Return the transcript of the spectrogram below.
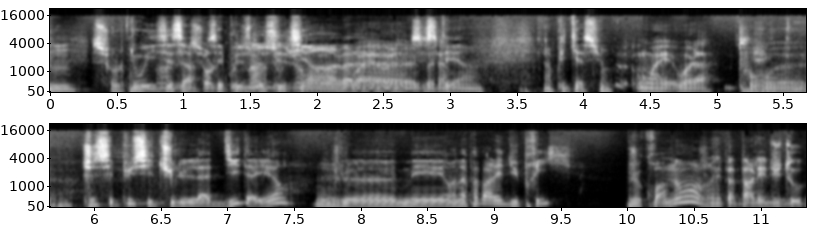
Mm. sur le Oui, c'est ça. C'est plus le soutien, voilà, Ouais, voilà, euh, côté implication. ouais voilà pour euh, Je sais plus si tu l'as dit d'ailleurs, le... mais on n'a pas parlé du prix, je crois. Non, j'en ai pas parlé du tout.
